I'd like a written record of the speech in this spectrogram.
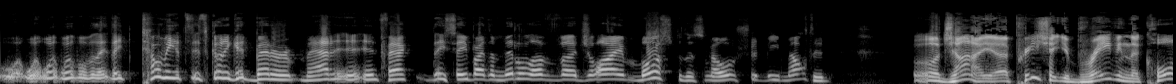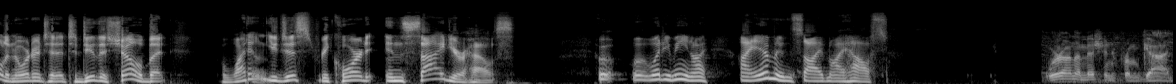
Well, well, well, well, they, they tell me it's it's going to get better, Matt. In, in fact, they say by the middle of uh, July, most of the snow should be melted. Well, John, I uh, appreciate you braving the cold in order to, to do the show, but why don't you just record inside your house? What do you mean? I, I am inside my house. We're on a mission from God.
